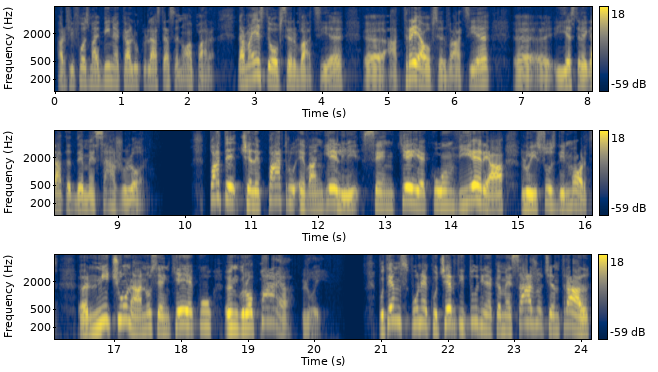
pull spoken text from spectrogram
ar fi fost mai bine ca lucrurile astea să nu apară. Dar mai este o observație, a treia observație este legată de mesajul lor. Toate cele patru evanghelii se încheie cu învierea lui Isus din morți. Niciuna nu se încheie cu îngroparea lui. Putem spune cu certitudine că mesajul central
